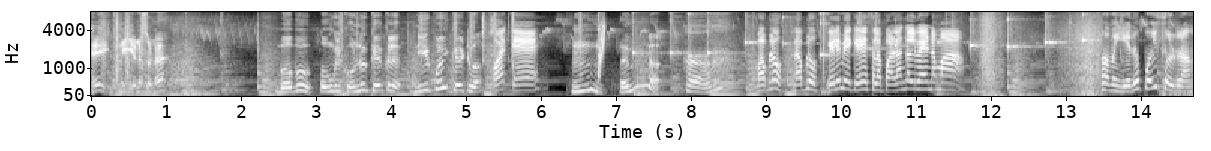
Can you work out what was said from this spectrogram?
ஹே நீ என்ன சொன்ன? பாபு உங்களுக்கு ஒன்றும் கேட்கல நீ போய் கேட்டு வா ஓகே. ம் என்ன? ஆ, பப்ளு டப்ளு எளிமைக்கு சில பழங்கள் வேண்டுமா அவன் ஏதோ பொய் சொல்றான்.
